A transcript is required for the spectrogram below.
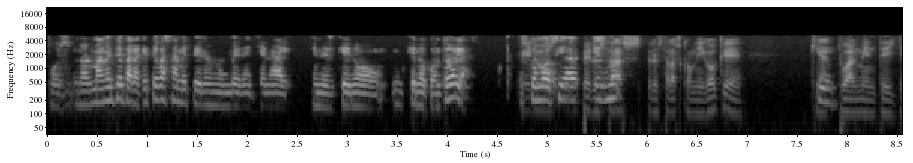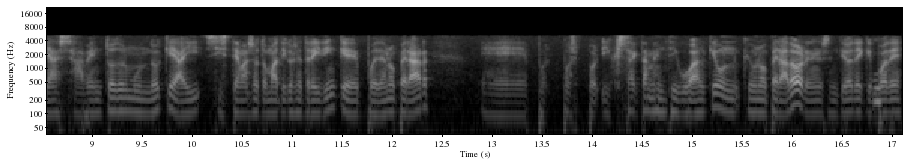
pues normalmente ¿para qué te vas a meter en un berenjenal en el que no, que no controlas? Es como si... Pero, estarás, pero estarás conmigo que, que actualmente ya saben todo el mundo que hay sistemas automáticos de trading que pueden operar eh, pues, pues, exactamente igual que un, que un operador, en el sentido de que puede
